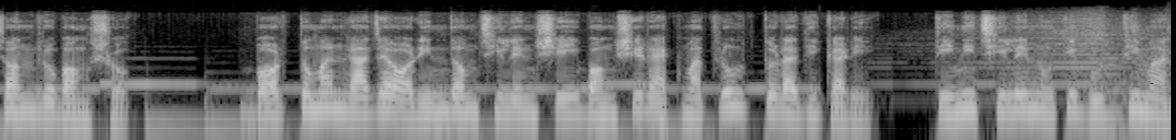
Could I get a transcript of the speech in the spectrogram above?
চন্দ্রবংশ। বর্তমান রাজা অরিন্দম ছিলেন সেই বংশের একমাত্র উত্তরাধিকারী। তিনি ছিলেন অতি বুদ্ধিমান,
